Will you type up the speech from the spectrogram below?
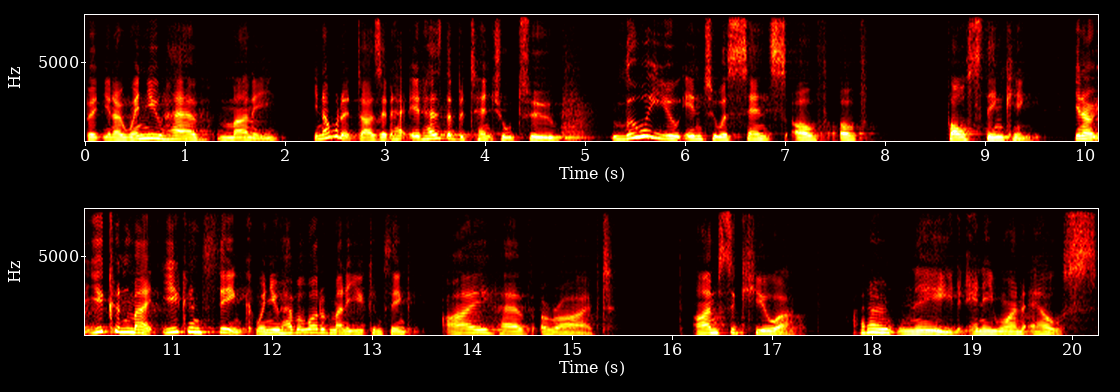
But you know, when you have money, you know what it does? It, ha- it has the potential to lure you into a sense of, of false thinking. You know, you can make, you can think, when you have a lot of money, you can think, I have arrived. I'm secure. I don't need anyone else.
